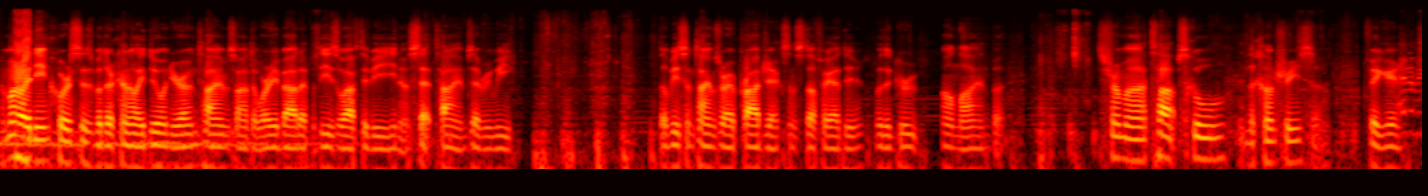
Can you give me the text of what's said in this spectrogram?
I'm already in courses, but they're kind of like doing your own time, so I don't have to worry about it. But these will have to be, you know, set times every week. There'll be some times where I have projects and stuff I gotta do with a group online, but it's from a top school in the country, so figured Enemy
